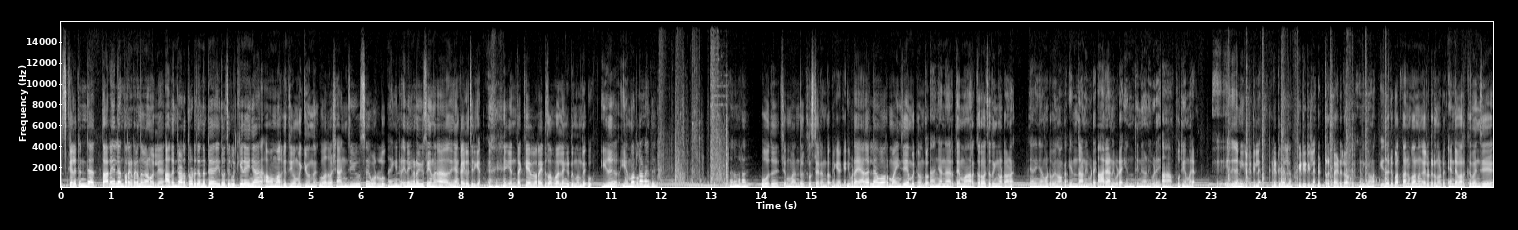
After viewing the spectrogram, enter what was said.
സ്കെലറ്റന്റെ തലയെല്ലാം തറ കിടക്കുന്ന കാണുമല്ലേ? അതിന്റെ അടുത്തോട്ട് ചെന്നിട്ട് ഇത് വെച്ച് ക്ലിക്ക് ചെയ്ത് കഴിഞ്ഞാൽ അവന്മാർക്ക് ജീവൻ വയ്ക്കുമെന്ന്. അത് പക്ഷേ അഞ്ച് യൂസേ ഉള്ളൂ. എങ്ങനെ ഇതെങ്ങനെ യൂസ് ചെയ്യുന്ന അത് ഞാൻ കയ്യിൽ വെച്ചിരിക്കാം. എന്തൊക്കെ വെറൈറ്റി സംഭവം എല്ലാം കിട്ടുന്നുണ്ട് ഇത് എമറലാണോ ഇത്? അതെന്താ ഓ അത് ചുമ്മാ എന്തോ ക്രിസ്റ്റൽ എന്തോ. Okay okay. ഇവിടെ ഏതെല്ലാം ഓർ മൈൻഡ് ചെയ്യാൻ പറ്റുമെന്തോ? ഞാൻ നേരത്തെ മാർക്കർ വെച്ചത് ഇങ്ങോട്ടാണ്. ഇനി അങ്ങോട്ട് പോയി നോക്കാം. എന്താണ് ഇവിടെ ആരാണ് ഇവിടെ എന്തിനാണ് ഇവിടെ ആ പുതിയ മര. ഇത് എനിക്ക് കിട്ടിയിട്ടില്ല. കിട്ടിയിട്ടില്ലല്ലോ? കിട്ടിയിട്ടില്ല. പെട്രിഫൈഡ് ലോഗ് എനിക്ക് വേണം. ഇതൊരു പത്താനും പതിനൊന്നും കയ്യിലോട്ട് ഇരുന്നോട്ട് എന്റെ വർക്ക് ബെഞ്ച്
